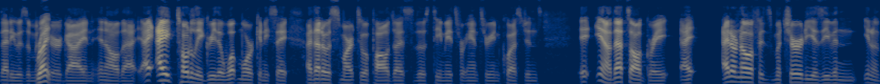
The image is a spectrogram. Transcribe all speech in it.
that he was a Right. mature guy and, and all that. I, I totally agree though. What more can he say? I thought it was smart to apologize to those teammates for answering questions. It you know, that's all great. I I don't know if his maturity is even, you know,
